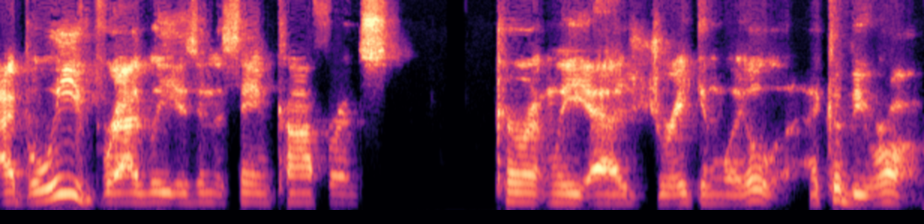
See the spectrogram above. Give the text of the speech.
I believe Bradley is in the same conference currently as Drake and Loyola. I could be wrong.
